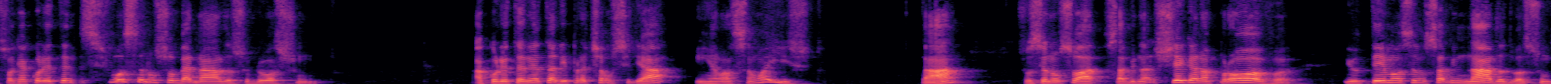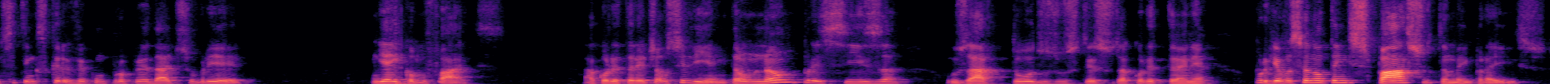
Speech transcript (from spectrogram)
Só que a coletânea, se você não souber nada sobre o assunto, a coletânea está ali para te auxiliar em relação a isto, tá? Se você não sabe nada, chega na prova e o tema você não sabe nada do assunto, você tem que escrever com propriedade sobre ele. E aí, como faz? A coletânea te auxilia. Então, não precisa usar todos os textos da coletânea, porque você não tem espaço também para isso.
